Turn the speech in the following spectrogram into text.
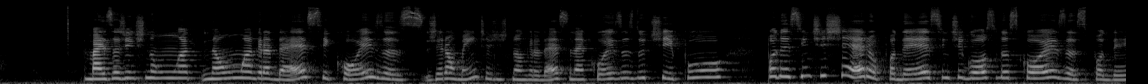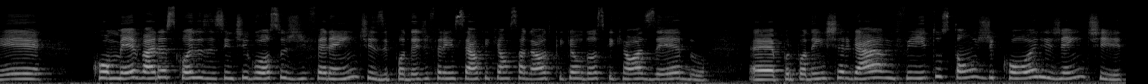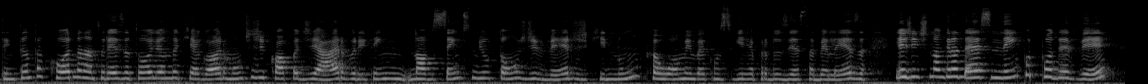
Mas a gente não, não agradece coisas, geralmente a gente não agradece, né? Coisas do tipo poder sentir cheiro, poder sentir gosto das coisas, poder comer várias coisas e sentir gostos diferentes e poder diferenciar o que é um salgado, o que é o doce, o que é o azedo. É, por poder enxergar infinitos tons de cores, gente, tem tanta cor na natureza. Eu tô olhando aqui agora um monte de copa de árvore, tem 900 mil tons de verde que nunca o homem vai conseguir reproduzir essa beleza. E a gente não agradece nem por poder ver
